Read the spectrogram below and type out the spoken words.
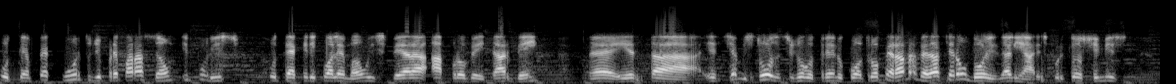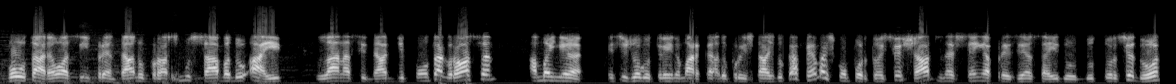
o tempo é curto de preparação e por isso o técnico alemão espera aproveitar bem né, essa, esse amistoso, esse jogo treino contra o Operário. Na verdade, serão dois, né, Linhares? Porque os times voltarão a se enfrentar no próximo sábado, aí lá na cidade de Ponta Grossa. Amanhã esse jogo treino marcado para o estádio do Café, mas com portões fechados, né, sem a presença aí do, do torcedor.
